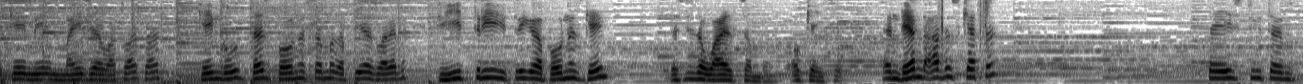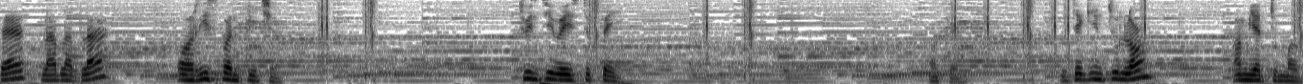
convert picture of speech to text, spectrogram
Okay, major. What? What? What? Game rules. Does bonus symbol appears whatever? If you hit three, you trigger a bonus game. This is a wild symbol. Okay, so and then the other scatter. Pays two times bat. Blah blah blah. Or respawn feature. 20 ways to pay. Okay. You're taking too long. I'm yet to milk.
